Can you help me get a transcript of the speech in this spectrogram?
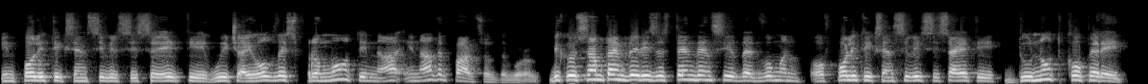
in politics and civil society, which I always promote in, uh, in other parts of the world. Because sometimes there is a tendency that women of politics and civil society do not cooperate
